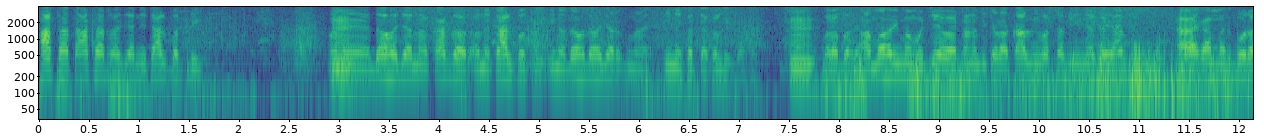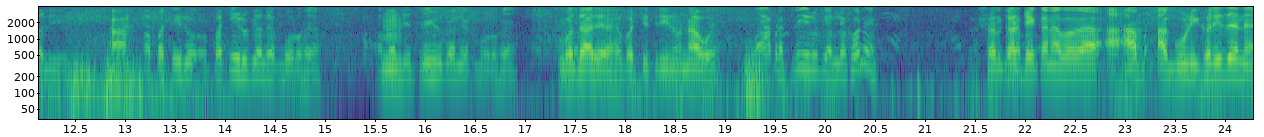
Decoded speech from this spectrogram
સાત સાત આઠ આઠ હજારની ટાલપત્રી અને દસ હજારના કાગર અને ટાલપત્રી એના દસ દસ હજારના એને ખર્ચા કરી લીધા બરાબર આ મહરીમામાં છે અટાણે બિચારા કાલની વરસાદ એને ગઈ આમ ગામમાંથી બોરા લઈએ આ પચીસ પચીસ રૂપિયાનો એક બોરો હે. આ પચીસ ત્રીસ રૂપિયાનો એક બોરો હે. વધારે પચીસ ત્રીસ નો ના હોય આપણે ત્રીસ રૂપિયાનો લખો ને. સરકાર ટેકાના ભાવે આ- ગુણી ખરીદે ને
